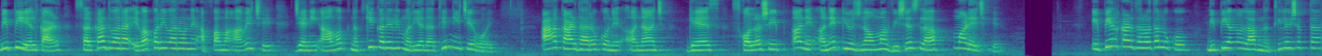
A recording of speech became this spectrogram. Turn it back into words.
બીપીએલ કાર્ડ સરકાર દ્વારા એવા પરિવારોને આપવામાં આવે છે જેની આવક નક્કી કરેલી મર્યાદાથી નીચે હોય. આ કાર્ડ ધારકોને અનાજ, ગેસ, સ્કોલરશીપ અને અનેક યોજનાઓમાં વિશેષ લાભ મળે છે. એપીએલ કાર્ડ ધરાવતા લોકો બીપીએલનો લાભ નથી લઈ શકતા?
